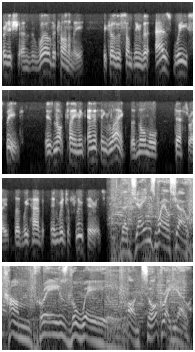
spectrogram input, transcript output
British and the world economy because of something that, as we speak, is not claiming anything like the normal death rate that we have in winter flu periods. The James Whale Show. Come praise the whale. On Talk Radio.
